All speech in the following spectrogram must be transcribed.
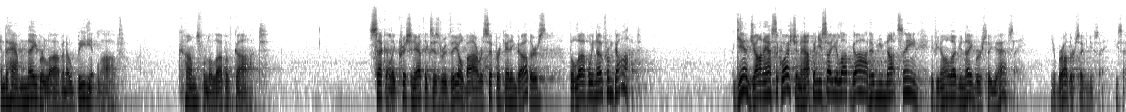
and to have neighbor love and obedient love comes from the love of God. Secondly, Christian ethics is revealed by our reciprocating to others the love we know from God. Again, John asks the question how can you say you love God whom you've not seen if you don't love your neighbors who you have seen? Your brothers whom you've seen, he says.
